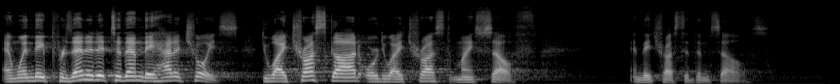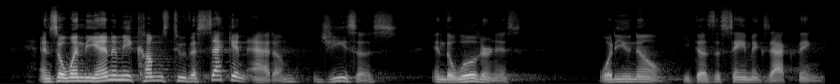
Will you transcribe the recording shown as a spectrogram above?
And when they presented it to them, they had a choice do I trust God or do I trust myself? And they trusted themselves. And so when the enemy comes to the second Adam, Jesus, in the wilderness, what do you know? He does the same exact thing.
